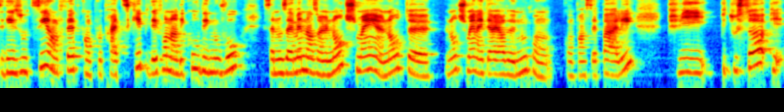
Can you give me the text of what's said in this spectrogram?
des outils, en fait, qu'on peut pratiquer. Puis des fois, on en découvre des nouveaux. Ça nous amène dans un autre chemin, un autre, euh, un autre chemin à l'intérieur de nous qu'on qu'on pensait pas aller. Puis, puis tout ça, puis,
